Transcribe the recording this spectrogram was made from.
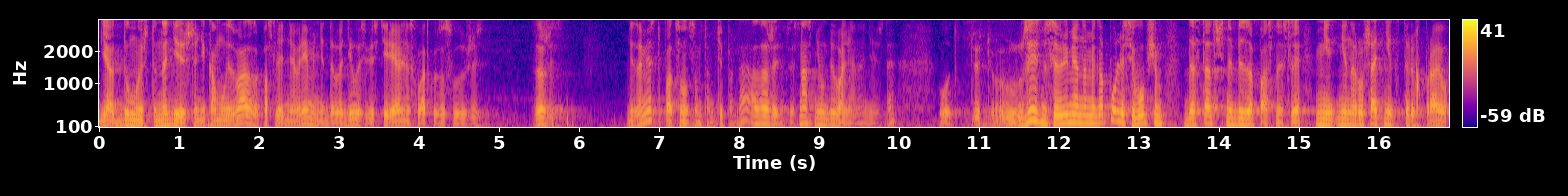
я думаю, что надеюсь, что никому из вас за последнее время не доводилось вести реальную схватку за свою жизнь. За жизнь. Не за место под солнцем там типа, да, а за жизнь. То есть нас не убивали, я надеюсь, да? Вот. То есть э, жизнь в современном мегаполисе, в общем, достаточно безопасна, если не, не нарушать некоторых правил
